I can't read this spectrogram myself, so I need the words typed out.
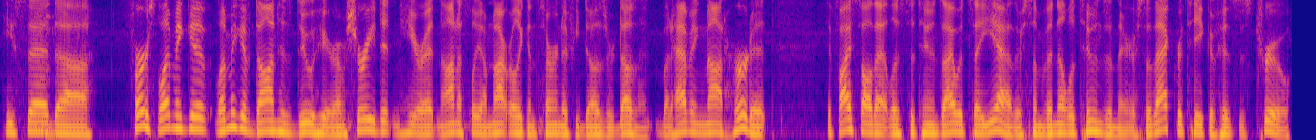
He said, uh, First, let me give let me give Don his due here. I'm sure he didn't hear it, and honestly, I'm not really concerned if he does or doesn't. But having not heard it, if I saw that list of tunes, I would say, yeah, there's some vanilla tunes in there. So that critique of his is true.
